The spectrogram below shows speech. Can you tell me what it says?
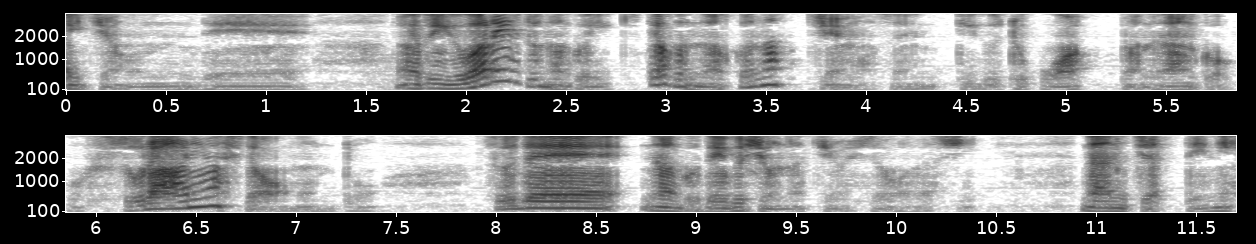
えちゃうんで、なんか言われるとなんか行きたくなくなっちゃいませんっていうとこあったんで、なんか、それありましたわ、ほんと。それで、なんかデブ賞になっちゃいました、私。なんちゃってね、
